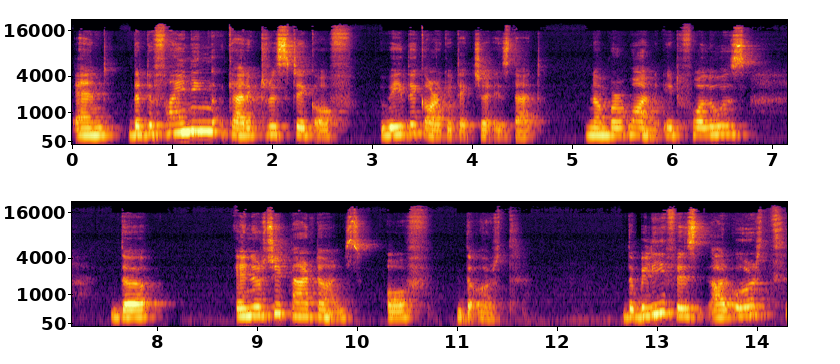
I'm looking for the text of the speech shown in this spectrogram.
And the defining characteristic of Vedic architecture is that number one, it follows the energy patterns of the earth. The belief is our earth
